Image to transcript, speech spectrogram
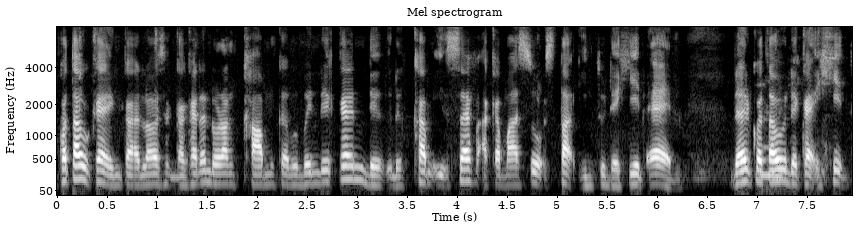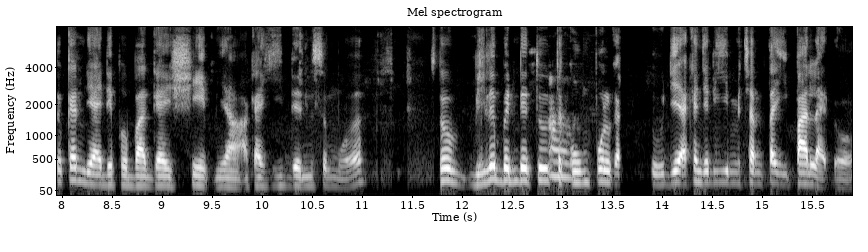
kau tahu kan kalau kadang-kadang orang cum ke apa benda kan the, the cum itself akan masuk stuck into the head kan dan kau Hmm. tahu dekat head tu kan dia ada pelbagai shape yang akan hidden semua so bila benda tu Ah. terkumpul kat tu dia akan jadi macam tai palat tu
